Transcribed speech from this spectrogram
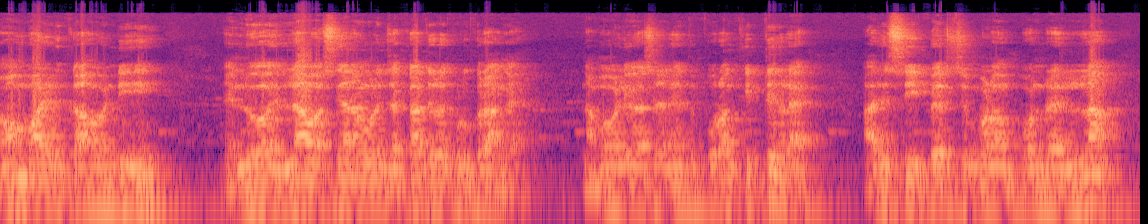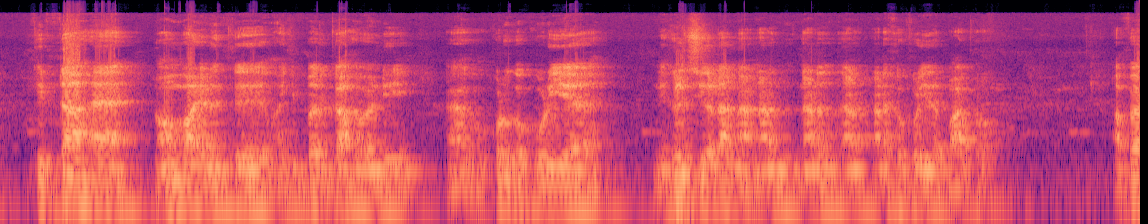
நோன்பாளிகளுக்காக வேண்டி எல்லோ எல்லா வசதியானவங்களும் ஜக்காத்துகளை கொடுக்குறாங்க. நம்ம வழிவாசல் நேற்று பூரா கிட்டுகளை அரிசி பேரிச்சம்பழம் போன்ற எல்லாம் கிட்டாக நோம்பாளிகளுக்கு வகிப்பதற்காக வேண்டி கொடுக்கக்கூடிய நிகழ்ச்சிகள்லாம் ந- நடந்து நடந்து நடக்கக்கூடியதை பார்க்குறோம். அப்போ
